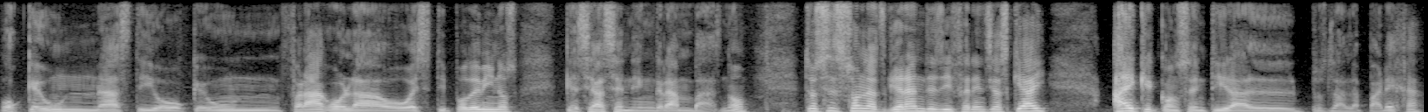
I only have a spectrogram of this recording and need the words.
o que un asti o que un frágola o ese tipo de vinos que se hacen en gran vas, ¿no? Entonces son las grandes diferencias que hay. Hay que consentir al, pues, a la pareja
